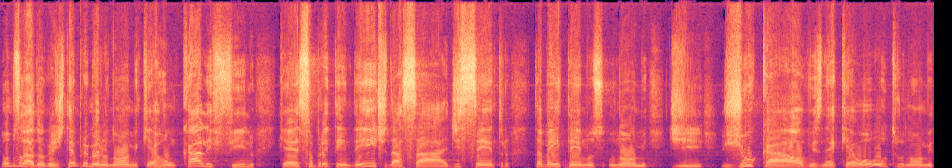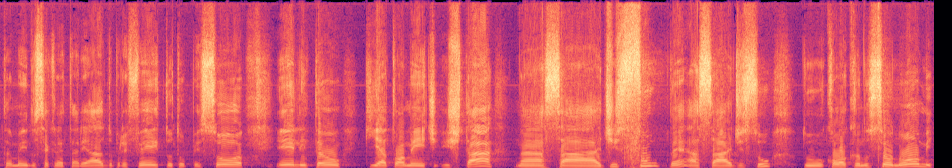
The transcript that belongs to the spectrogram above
Vamos lá, Douglas. A gente tem o primeiro nome, que é Roncalli Filho, que é superintendente da SAAD Centro. Também temos o nome de Juca Alves, né, que é outro nome também do secretariado do prefeito, doutor Pessoa. Ele, então, que atualmente está na SAAD Sul, né, a SAAD Sul, do, colocando o seu nome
